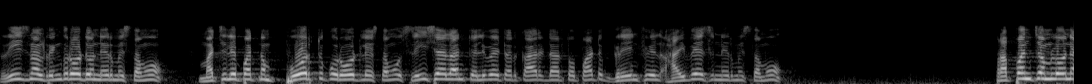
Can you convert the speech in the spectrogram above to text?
రీజనల్ రింగ్ రోడ్డును నిర్మిస్తాము. మచిలీపట్నం పోర్టుకు రోడ్లు వేస్తాము. శ్రీశైలానికి ఎలివేటర్ కారిడార్తో పాటు గ్రీన్ఫీల్డ్ హైవేస్ నిర్మిస్తాము. ప్రపంచంలోనే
